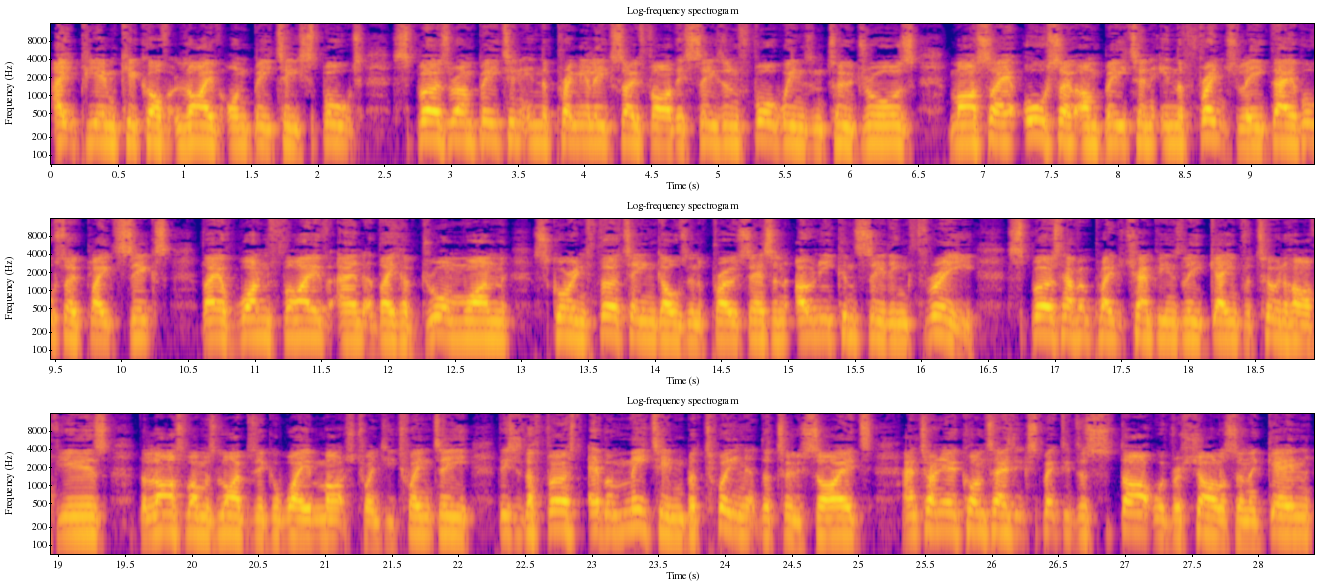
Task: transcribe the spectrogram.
8 pm kickoff live on BT Sport. Spurs are unbeaten in the Premier League so far this season. Four wins and two draws. Marseille also unbeaten in the French League. They have also played six. They have won five and they have drawn one, scoring 13 goals in the process and only conceding three. Spurs haven't played a Champions League game for two and a half years. The last one was Leipzig away in March 2020. This is the first ever meeting between the two sides. Antonio Conte is expected to start with Richarlison again,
